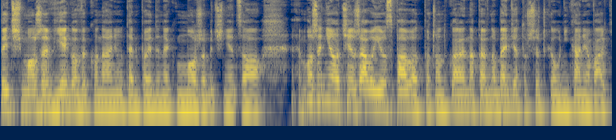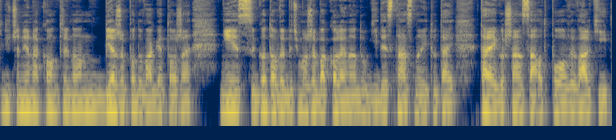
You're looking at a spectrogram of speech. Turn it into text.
być może w jego wykonaniu ten pojedynek może być nieco, e, może nie ociężały i ospały od początku, ale na pewno będzie troszeczkę unikania walki, liczenia na kontry. No on bierze pod uwagę to, że nie jest gotowy być może Bakole na długi dystans, no i tutaj ta jego szansa od połowy walki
